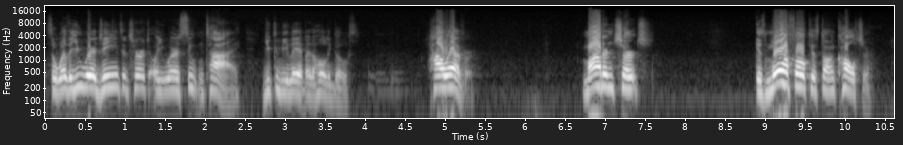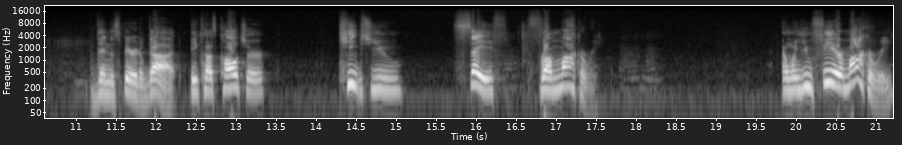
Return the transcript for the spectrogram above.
So whether you wear jeans in church or you wear a suit and tie, you can be led by the Holy Ghost. However, modern church is more focused on culture than the Spirit of God because culture keeps you safe from mockery. And when you fear mockery,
